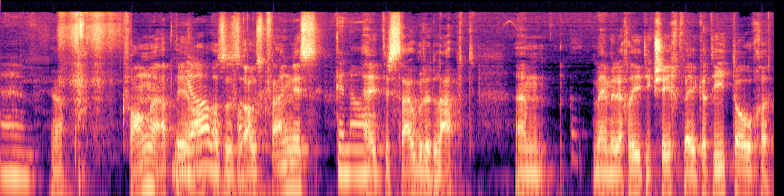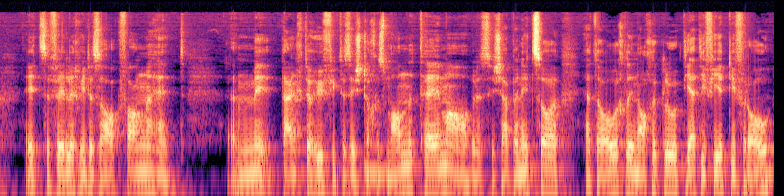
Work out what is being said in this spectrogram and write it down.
Ähm. Ja, gefangen eben, ja. ja. Also als Gefängnis genau. hat er es selber erlebt. Ähm, wenn wir ein bisschen in die Geschichte eintauchen jetzt vielleicht, wie das angefangen hat, ähm, man denkt ja häufig, das ist doch ein Mannenthema, aber es ist eben nicht so. Ich habe auch ein bisschen nachgeschaut, jede vierte Frau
